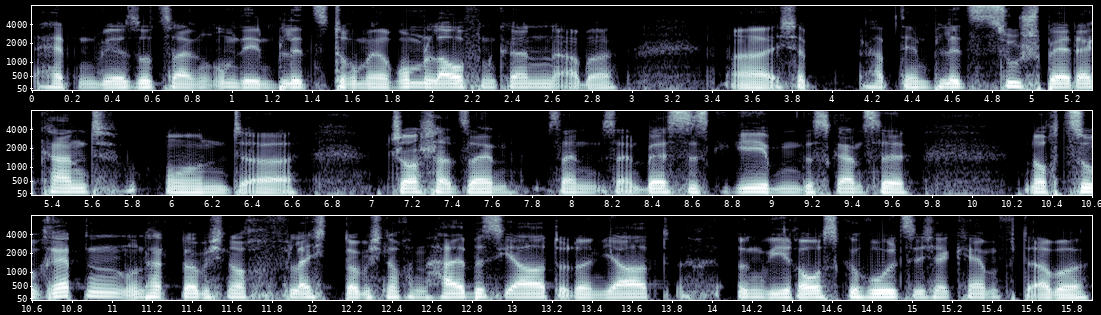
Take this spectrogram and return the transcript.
hätten wir sozusagen um den Blitz drumherum laufen können, aber äh, ich habe hab den Blitz zu spät erkannt und äh, Josh hat sein, sein, sein Bestes gegeben, das Ganze noch zu retten und hat, glaube ich, noch, vielleicht, glaube ich, noch ein halbes Yard oder ein Yard irgendwie rausgeholt, sich erkämpft, aber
